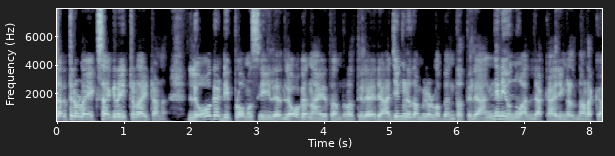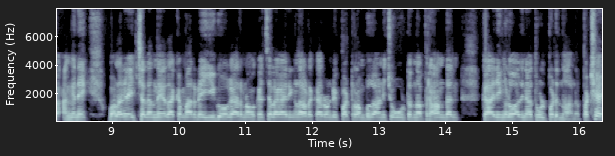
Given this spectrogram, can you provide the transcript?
തരത്തിലുള്ള എക്സാഗ്രേറ്റഡ് ആയിട്ടാണ്. ലോക ഡിപ്ലോമസിയിൽ ലോക നയതന്ത്രത്തിൽ രാജ്യങ്ങൾ തമ്മിലുള്ള ബന്ധത്തിൽ അങ്ങനെയൊന്നും അല്ല കാര്യങ്ങൾ നടക്കുക. അങ്ങനെ വളരെ ചില നേതാക്കന്മാരുടെ ഈഗോ കാരണമൊക്കെ ചില കാര്യങ്ങൾ നടക്കാറുണ്ട്. ഇപ്പോൾ ട്രംപ് കാണിച്ചു കൂട്ടുന്ന ഭ്രാന്തൻ കാര്യങ്ങളും അതിനകത്ത് ഉൾപ്പെടുന്നതാണ്. പക്ഷേ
